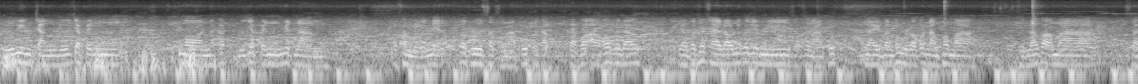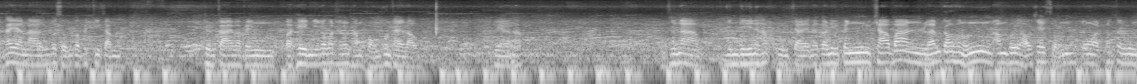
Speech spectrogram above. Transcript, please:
หรือเวียงจันทร์หรือจะเป็นมอญนะครับ หรือจะเป็นเวียดนาม เขมรเนี่ยก็คือศาสนาพุทธนะครับ แต่พอเอาเข้าไปแล้ว อย่างประเทศไทยเราเนี่ยก็จะมีศาสนาพุทธในบรรพบุรุษเราก็นำเข้ามาเสร็จแล้วก็เอามาสังฆายนาคือผสมกับพิธีกรรมจนกลายมาเป็นประเพณีและวัฒนธรรมของคนไทยเราเนี่ยนะครับ ที่น่ายินดีนะครับภูมิใจแล้วก็นี่เป็นชาวบ้านแหลมจองถนนอำเภอเขาชัยสนจังหวัดพัทลุง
